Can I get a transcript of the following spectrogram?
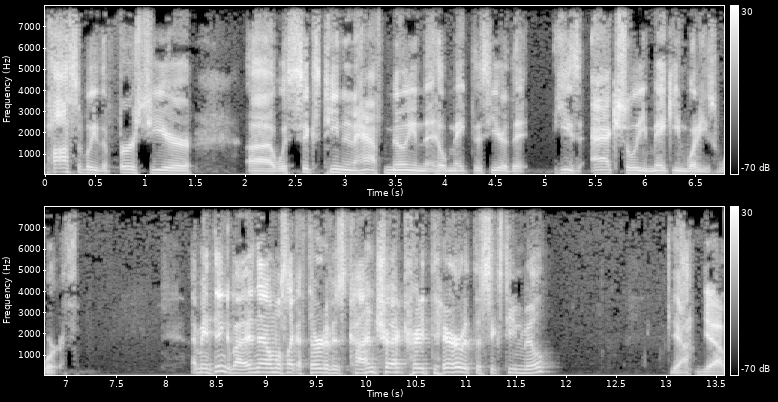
possibly the first year uh, with sixteen and a half million that he'll make this year that he's actually making what he's worth. I mean, think about it. Isn't that almost like a third of his contract right there with the 16 mil? Yeah, yeah.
